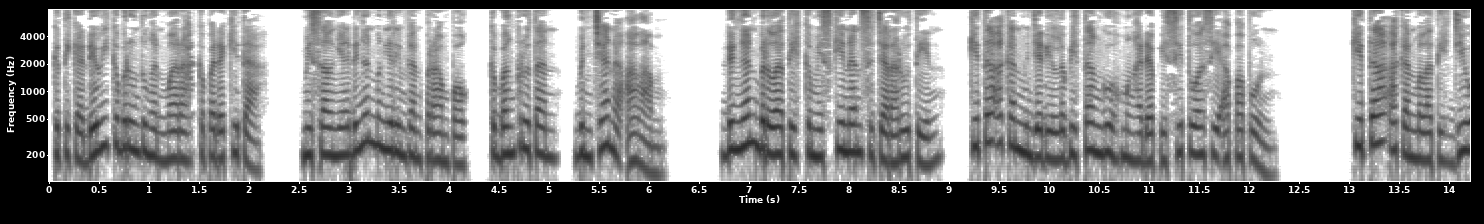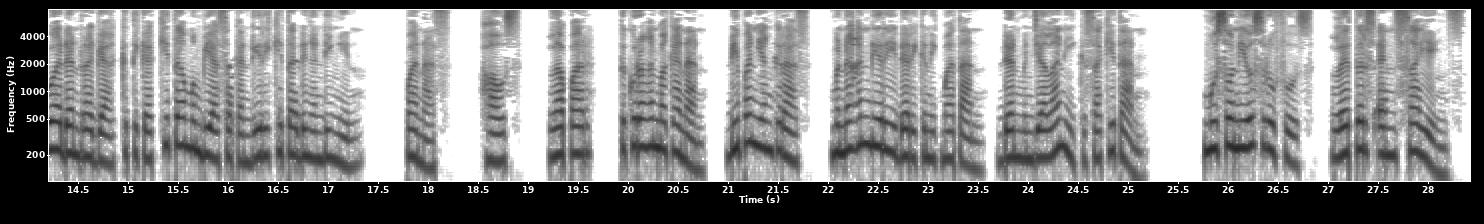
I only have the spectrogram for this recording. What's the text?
Ketika Dewi Keberuntungan marah kepada kita, misalnya dengan mengirimkan perampok, kebangkrutan, bencana alam. Dengan berlatih kemiskinan secara rutin, kita akan menjadi lebih tangguh menghadapi situasi apa pun. Kita akan melatih jiwa dan raga ketika kita membiasakan diri kita dengan dingin, panas, haus, lapar, kekurangan makanan, dipan yang keras, menahan diri dari kenikmatan, dan menjalani kesakitan. Musonius Rufus, Letters and Sayings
